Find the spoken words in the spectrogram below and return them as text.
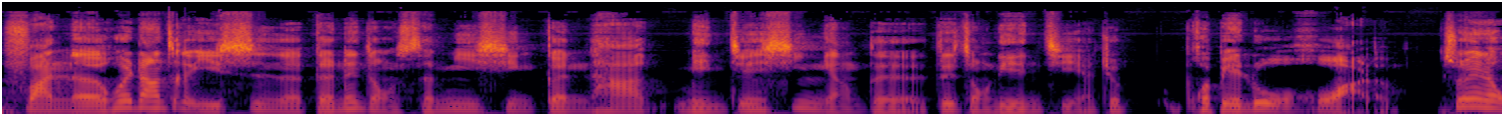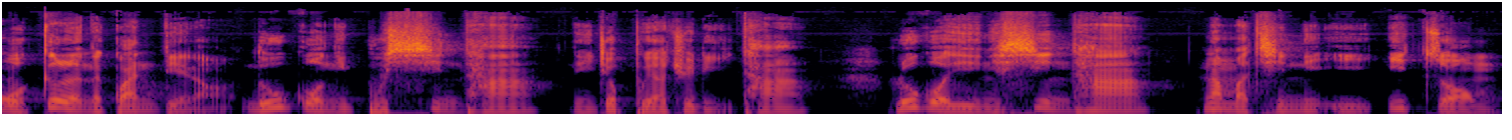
反而会让这个仪式呢的那种神秘性跟他民间信仰的这种连接啊，就会被弱化了。所以呢，我个人的观点哦，如果你不信他，你就不要去理他；如果你信他，那么请你以一种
